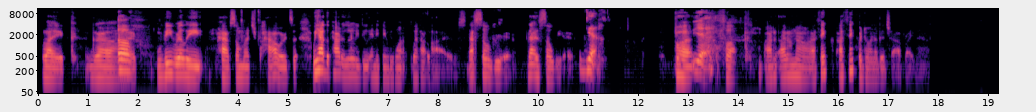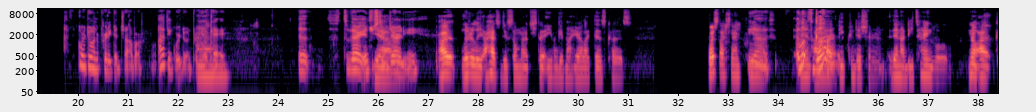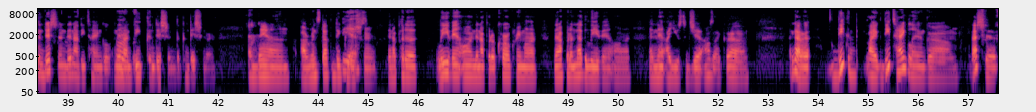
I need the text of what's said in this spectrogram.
Like, girl, Oh. like we really have so much power to. We have the power to literally do anything we want with our lives. That's so weird. That is so weird. Yes. But Yeah. fuck, I, I don't know. I think I think we're doing a good job right now. I think we're doing a pretty good job. Or I think we're doing pretty okay. Um, It, it's a very interesting Yeah. journey. I literally I had to do so much to even get my hair like this because first I shampoo, Yeah. It looks I good. deep condition, then I detangle. No, I condition, then I detangle, and then I deep condition the conditioner, and then I rinsed out the deep Yes. conditioner. Then I put a leave-in on, then I put a curl cream on, then I put another leave-in on, and then I used the gel. I was like, girl, I gotta de like detangling, girl. That shit.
